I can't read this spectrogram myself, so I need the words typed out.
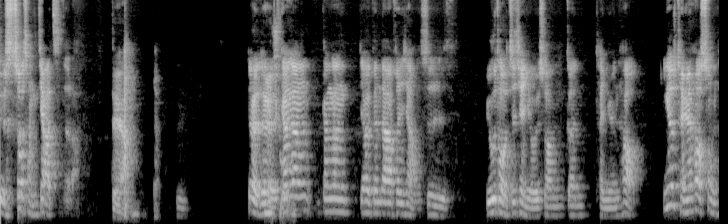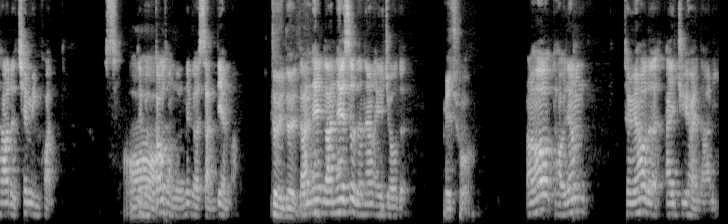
有收藏价值的啦。对啊，对对，刚刚刚刚要跟大家分享的是。Yuto 之前有一双跟藤原浩，应该是藤原浩送他的签名款，那个高筒的那个闪电嘛，对对，蓝黑蓝黑色的那样 A Jordan 的，没错。然后好像藤原浩的 IG 还哪里，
